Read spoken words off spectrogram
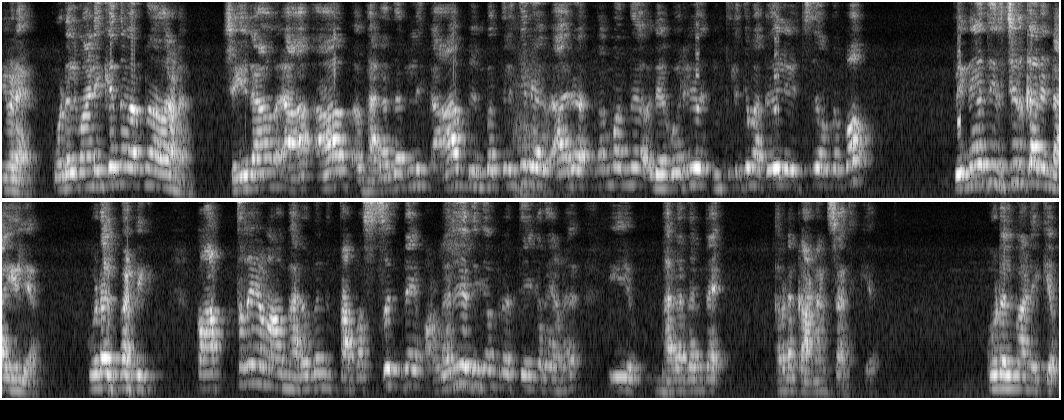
ഇവിടെ കൂടൽ മാണിക്യം എന്ന് പറഞ്ഞ അതാണ് ശ്രീരാമ ആ ഭരതനിൽ ആ ബിംബത്തിലേക്ക് ആ രത്നം വന്ന് ഒരു- ഇതിലേക്ക് മറ്റേ ലയിച്ചു ചേർന്നപ്പോ പിന്നെ തിരിച്ചെടുക്കാനുണ്ടായില്ല. കൂടൽ മാണിക്യം അപ്പൊ അത്രയും ആ ഭരതൻ തപസ്സിന്റെ വളരെയധികം പ്രത്യേകതയാണ് ഈ ഭരതന്റെ അവിടെ കാണാൻ സാധിക്കുക. കൂടൽമാണിക്യം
